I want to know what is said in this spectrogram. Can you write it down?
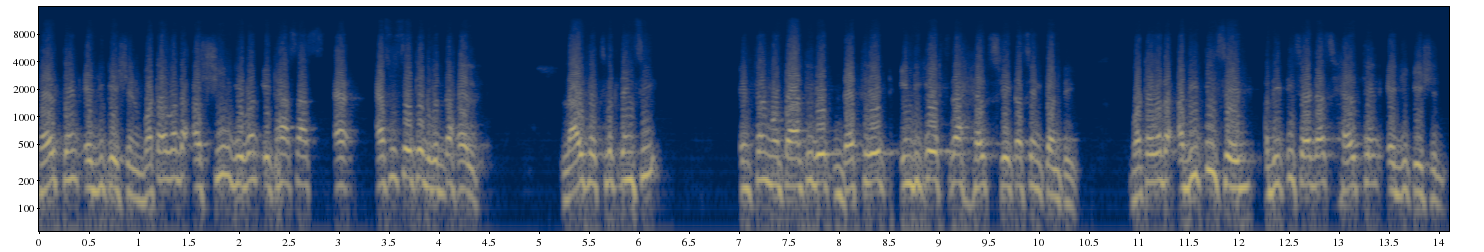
Health and education. Whatever the Ashin given, it has as, uh, associated with the health. Life expectancy, infant mortality rate, death rate indicates the health status in country. Whatever the Aditi said, Aditi said as health and education.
